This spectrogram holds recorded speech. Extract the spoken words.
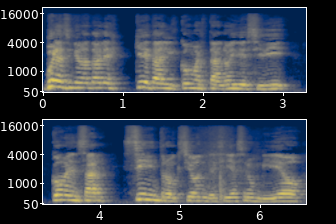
Buenas señores natales, ¿qué tal? ¿Cómo están? Hoy decidí comenzar sin introducción, decidí hacer un video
